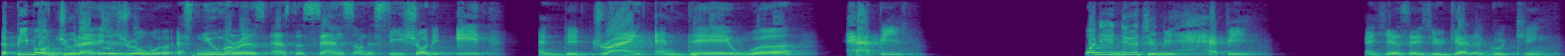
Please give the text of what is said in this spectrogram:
The people of Judah and Israel were as numerous as the sands on the seashore. They ate and they drank and they were happy. What do you do to be happy? And here says, You get a good king.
